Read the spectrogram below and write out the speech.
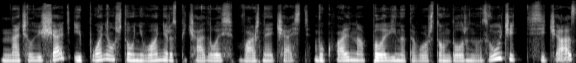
начал вещать и понял, что у него не распечаталась важная часть. Буквально половина того, что он должен озвучить, сейчас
